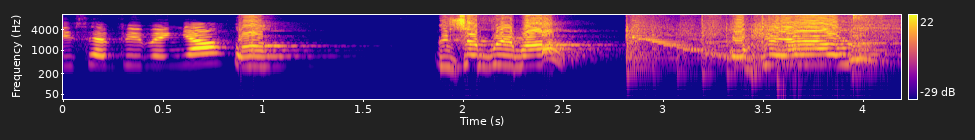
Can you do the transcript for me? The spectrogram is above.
đi xem phim anh nhá. À, Đi xem phim á? Ok em.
